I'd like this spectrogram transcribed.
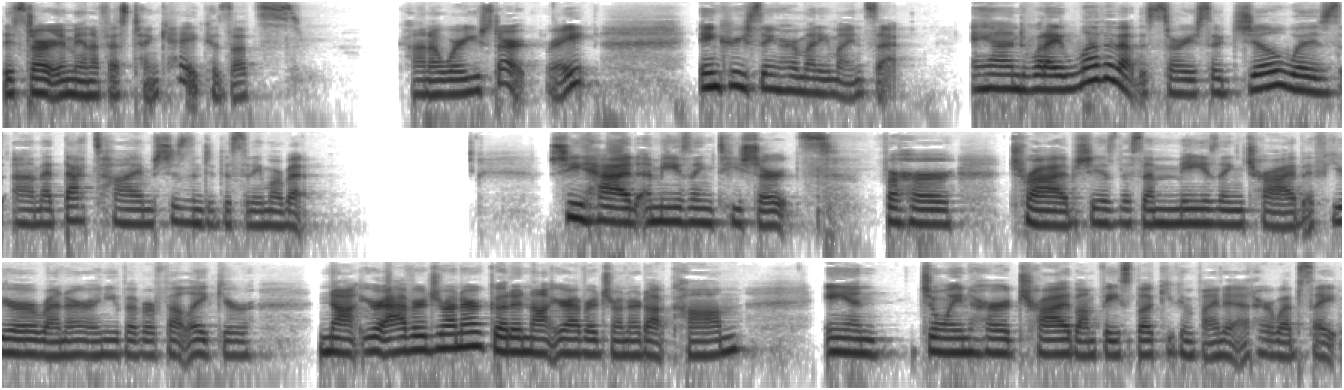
They start in Manifest 10K because that's kind of where you start, right? Increasing her money mindset. And what I love about this story, so Jill was um, at that time, she doesn't do this anymore, but she had amazing t shirts for her tribe. She has this amazing tribe. If you're a runner and you've ever felt like you're not Your Average Runner, go to notyouraveragerunner.com and join her tribe on Facebook. You can find it at her website.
